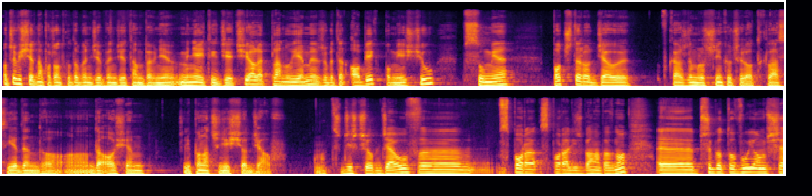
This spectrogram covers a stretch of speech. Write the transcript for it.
Oczywiście na początku to będzie, będzie tam pewnie mniej tych dzieci, ale planujemy, żeby ten obiekt pomieścił w sumie po cztery oddziały w każdym roczniku, czyli od klas 1 do, do 8, czyli ponad 30 oddziałów. Ponad 30 oddziałów, e, spora, spora liczba na pewno. E, Przygotowują się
